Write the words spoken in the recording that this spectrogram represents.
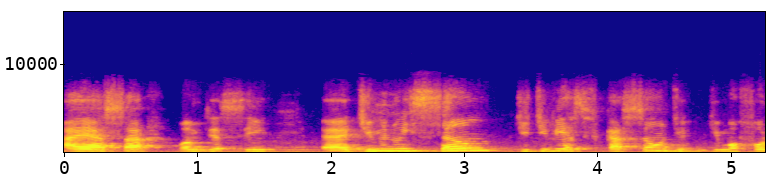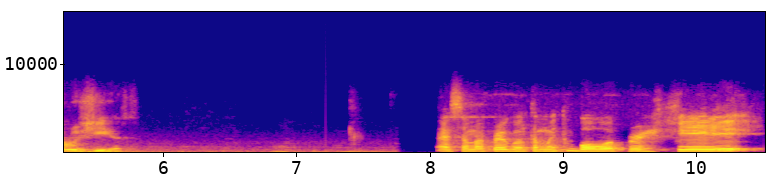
a essa, vamos dizer assim, é, diminuição de diversificação de, de morfologias? Essa é uma pergunta muito boa, porque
